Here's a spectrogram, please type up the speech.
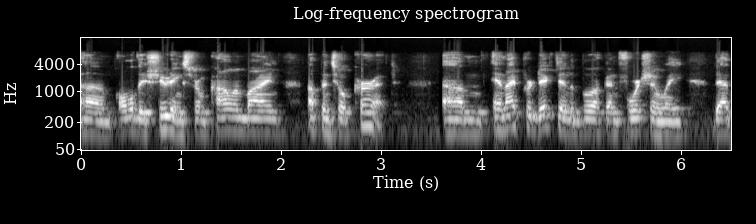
um, all the shootings from Columbine up until current. Um, and I predict in the book, unfortunately, that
